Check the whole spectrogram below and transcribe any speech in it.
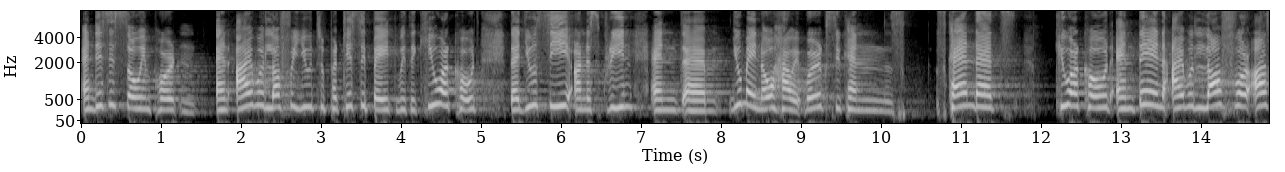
And this is so important. And I would love for you to participate with the QR code that you see on the screen. And um, you may know how it works. You can scan that QR code. And then I would love for us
